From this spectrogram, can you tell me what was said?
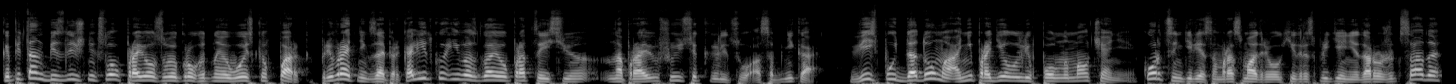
Капитан без лишних слов провел свое крохотное войско в парк. Привратник запер калитку и возглавил процессию, направившуюся к крыльцу особняка. Весь путь до дома они проделали в полном молчании. Корт с интересом рассматривал хитросплетение дорожек сада,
